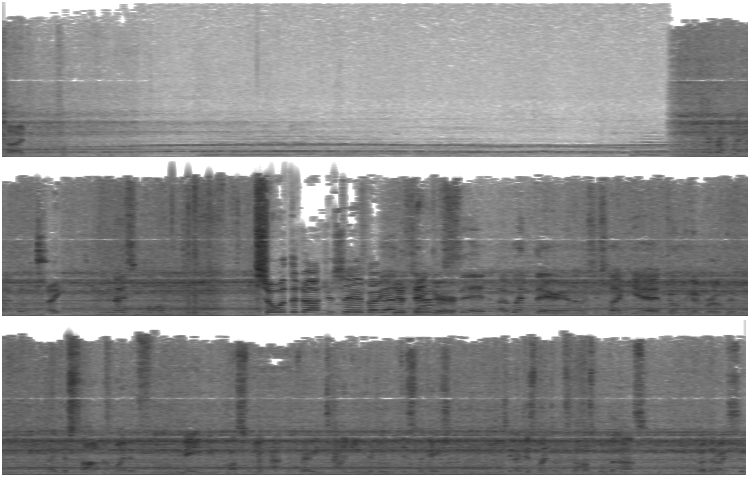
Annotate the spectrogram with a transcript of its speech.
side. I'm gonna wrap my hand up. Keep it nice and warm. So what did the doctor say about Well, your the finger? said I went there and I was just like, yeah, don't think I broke it. I just thought I might have maybe possibly had a very tiny little dislocation. I just went up to the hospital to ask whether I should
